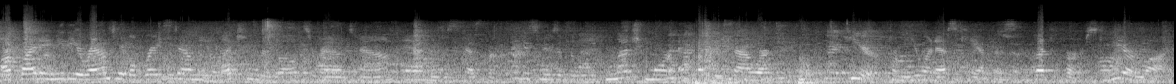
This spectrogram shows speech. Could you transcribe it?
our Friday Media Roundtable breaks down the election results around town, and we discuss the biggest news of the week, much more of this hour here from UNF's campus. But first, we are live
